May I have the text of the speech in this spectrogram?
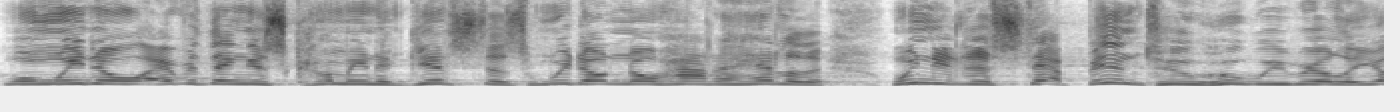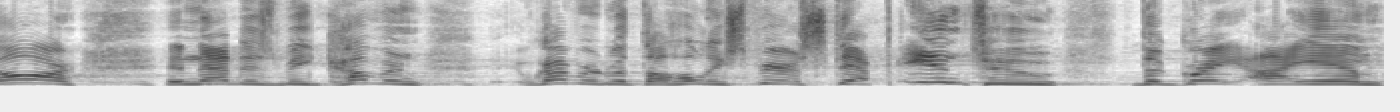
when we know everything is coming against us and we don't know how to handle it. We need to step into who we really are, and that is be covered, covered with the Holy Spirit. Step into the great I am.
